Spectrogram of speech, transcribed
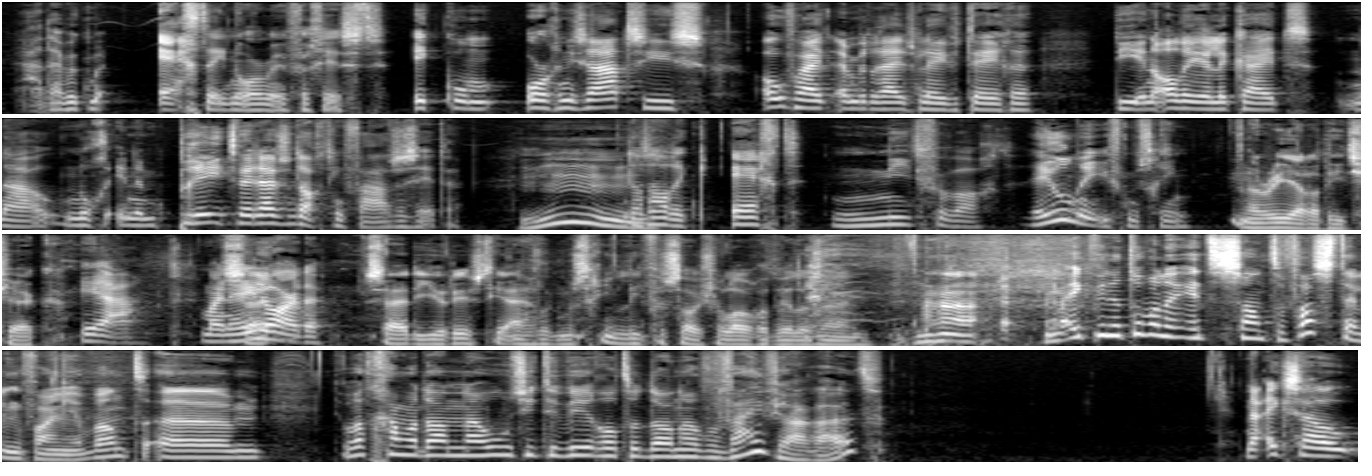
Ja, daar heb ik me echt enorm in vergist. Ik kom organisaties, overheid en bedrijfsleven tegen... die in alle eerlijkheid nou, nog in een pre-2018 fase zitten. Hmm. Dat had ik echt niet verwacht. Heel naïef misschien. Een reality check, Ja, maar een Zij- hele harde. zei de jurist die eigenlijk misschien liever socioloog had willen zijn. Maar ik vind het toch wel een interessante vaststelling van je. Want ehm, wat gaan we dan, eh, hoe ziet de wereld er dan over vijf jaar uit? Nou, ik zou,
